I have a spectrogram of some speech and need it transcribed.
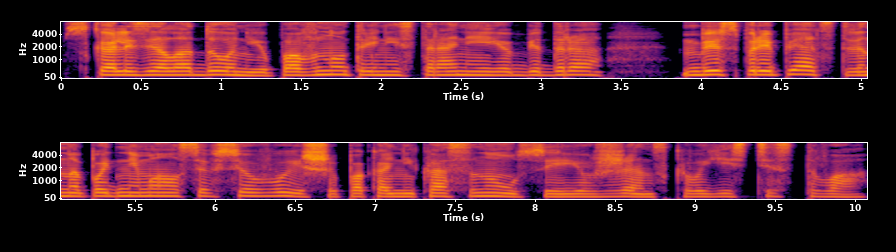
Скользя ладонью по внутренней стороне ее бедра, беспрепятственно поднимался все выше, пока не коснулся ее женского естества.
